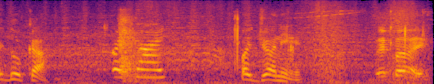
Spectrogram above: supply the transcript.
Oi, Duca. Oi, pai. Oi, Johnny. Oi, pai.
